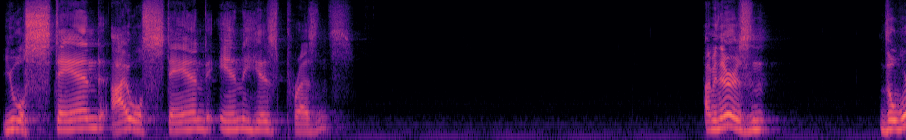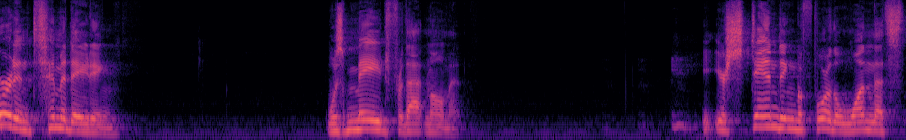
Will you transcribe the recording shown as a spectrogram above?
you will stand, I will stand in His presence. I mean, there is the word intimidating was made for that moment. You're standing before the one that's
